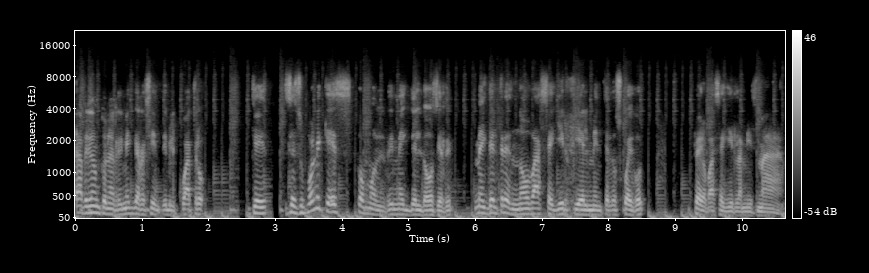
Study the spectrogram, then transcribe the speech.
abrieron con el remake de Resident Evil 4, que se supone que es como el remake del 2 y el remake del 3 no va a seguir fielmente los juegos, pero va a seguir la misma,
